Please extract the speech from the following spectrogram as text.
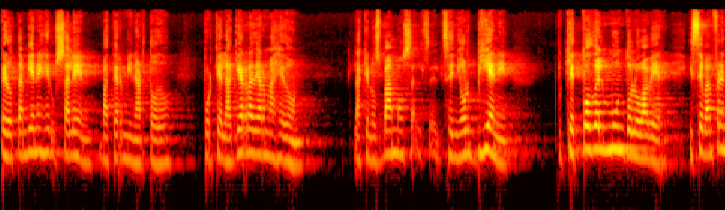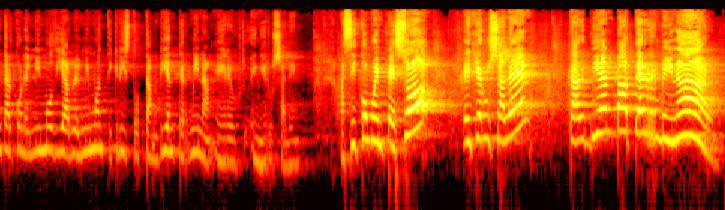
pero también en Jerusalén va a terminar todo, porque la guerra de Armagedón, la que nos vamos, el Señor viene, porque todo el mundo lo va a ver y se va a enfrentar con el mismo diablo, el mismo anticristo, también termina en Jerusalén. Así como empezó en Jerusalén, también va a terminar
